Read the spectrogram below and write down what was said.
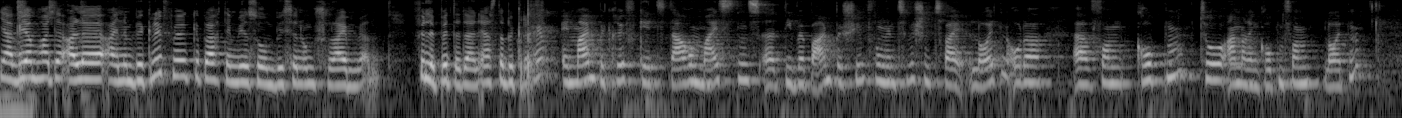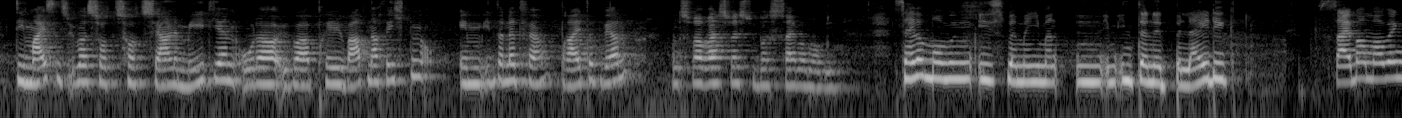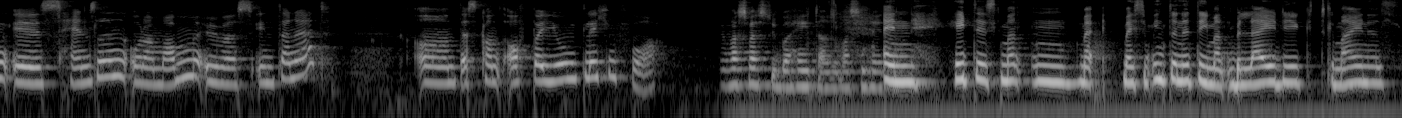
Ja, wir haben heute alle einen Begriff mitgebracht, den wir so ein bisschen umschreiben werden. Philipp, bitte dein erster Begriff. In meinem Begriff geht es darum, meistens äh, die verbalen Beschimpfungen zwischen zwei Leuten oder äh, von Gruppen zu anderen Gruppen von Leuten, die meistens über so soziale Medien oder über Privatnachrichten im Internet verbreitet werden. Und zwar, was weißt du über Cybermobbing? Cybermobbing ist, wenn man jemanden im Internet beleidigt. Cybermobbing ist Hänseln oder Mobben übers Internet und das kommt oft bei Jugendlichen vor. Was weißt du über Hater? Also was sind Hater? Ein Hater ist jemanden, meist im Internet, der jemanden beleidigt, gemein ist.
